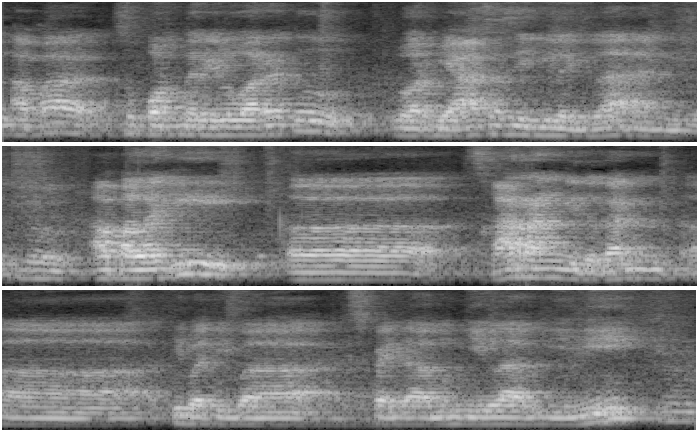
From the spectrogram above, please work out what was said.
apa support dari luarnya tuh luar biasa sih gila-gilaan gitu Betul. apalagi eh, sekarang gitu kan eh, tiba-tiba sepeda menggila begini Hmm.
